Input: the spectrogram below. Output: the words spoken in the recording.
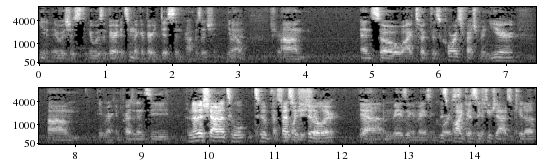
you know, it was just, it was a very, it seemed like a very distant proposition, you know. Okay. Sure. Um, and so I took this course freshman year, um, the American Presidency. Another shout out to to Professor Wendy Schiller. Yeah, Um, amazing, amazing This podcast is a huge advocate of.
